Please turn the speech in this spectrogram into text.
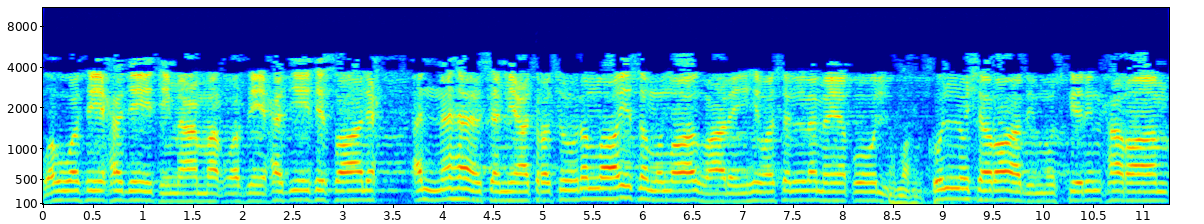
وهو في حديث معمر وفي حديث صالح أنها سمعت رسول الله صلى الله عليه وسلم يقول كل شراب مسكر حرام.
